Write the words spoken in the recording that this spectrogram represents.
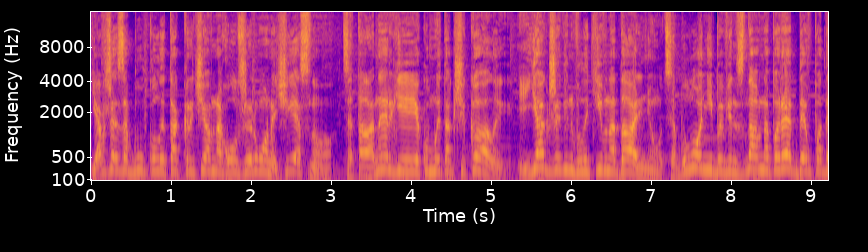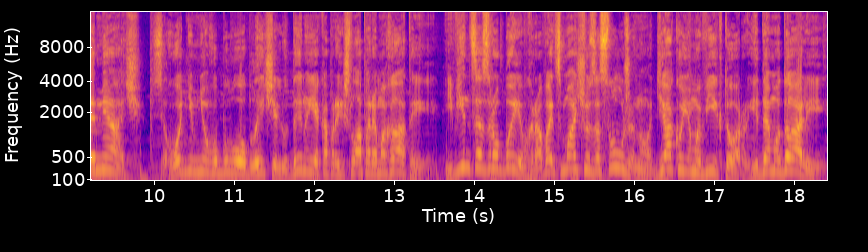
Я вже забув, коли так кричав на гол Жирони, чесно. Це та енергія, яку ми так чекали. І як же він влетів на дальню? Це було, ніби він знав наперед, де впаде м'яч. Сьогодні в нього було обличчя людини, яка прийшла перемагати. І він це зробив. Гравець матчу заслужено. Дякуємо, Віктор. Ідемо далі.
